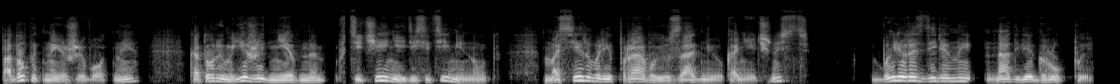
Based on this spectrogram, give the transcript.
Подопытные животные, которым ежедневно в течение 10 минут массировали правую заднюю конечность, были разделены на две группы.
